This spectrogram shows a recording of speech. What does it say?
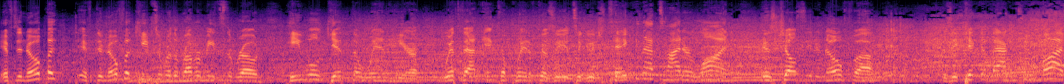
If Denofa, if Denofa keeps it where the rubber meets the road, he will get the win here with that incomplete of Kazuya Taguchi. Taking that tighter line is Chelsea Denofa. Is he kicking back too much?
